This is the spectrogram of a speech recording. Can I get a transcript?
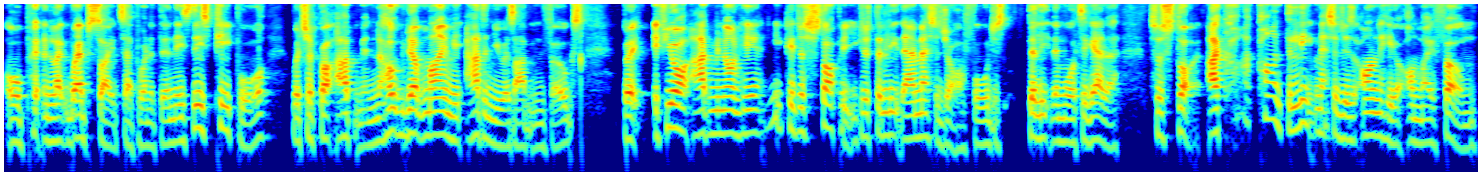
or putting like websites up or anything. There's these people which have got admin. I hope you don't mind me adding you as admin, folks. But if you're admin on here, you could just stop it. You could just delete their message off or just delete them altogether. So stop. I can't, I can't delete messages on here on my phone.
